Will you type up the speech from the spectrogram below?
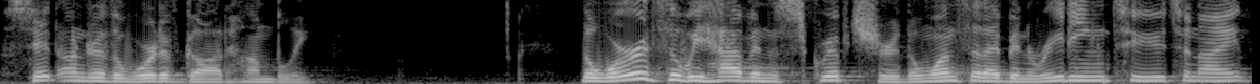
Sit under the Word of God humbly. The words that we have in Scripture, the ones that I've been reading to you tonight,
